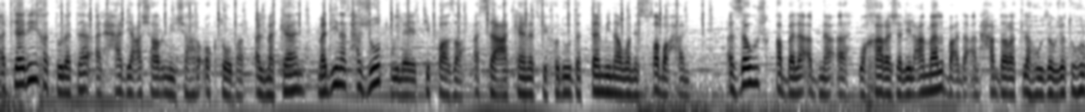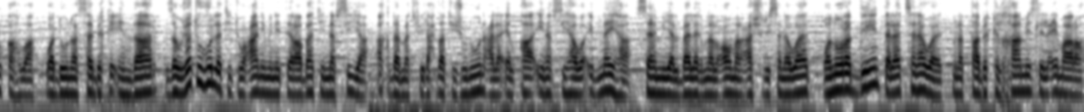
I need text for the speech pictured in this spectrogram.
التاريخ الثلاثاء الحادي عشر من شهر أكتوبر. المكان مدينة حجوط ولاية تيبازا. الساعة كانت في حدود الثامنة ونصف صباحا. الزوج قبل أبنائه وخرج للعمل بعد أن حضرت له زوجته القهوة. ودون سابق إنذار زوجته التي تعاني من اضطرابات نفسية أقدمت في لحظة جنون على إلقاء نفسها وابنيها. سامي البالغ من العمر عشر سنوات ونور الدين ثلاث سنوات من الطابق الخامس للعمارة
